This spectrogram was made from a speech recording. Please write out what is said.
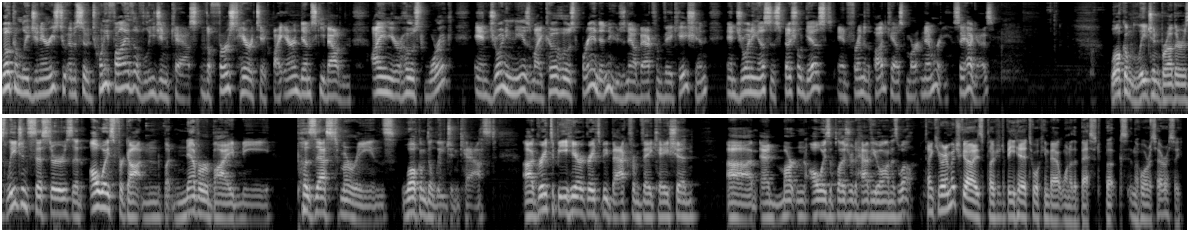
Welcome, Legionaries, to episode 25 of Legion Cast, The First Heretic by Aaron Dembski Bowden. I am your host, Warwick, and joining me is my co host, Brandon, who's now back from vacation, and joining us is special guest and friend of the podcast, Martin Emery. Say hi, guys. Welcome, Legion brothers, Legion sisters, and always forgotten, but never by me, possessed Marines. Welcome to Legion Cast. Uh, great to be here. Great to be back from vacation. Um, and Martin, always a pleasure to have you on as well. Thank you very much, guys. Pleasure to be here talking about one of the best books in the Horus Heresy.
